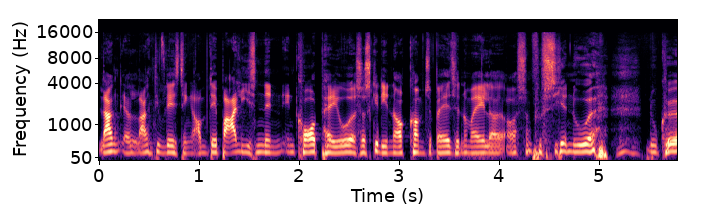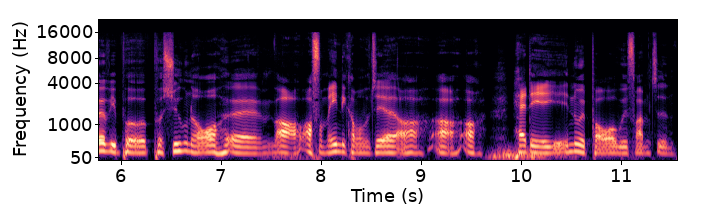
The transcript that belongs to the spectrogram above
langt, eller langt de fleste tænker, om det er bare lige sådan en, en kort periode, og så skal de nok komme tilbage til normalt, og, og som du siger, nu, øh, nu kører vi på, på syvende år, øh, og, og formentlig kommer vi til at, at, at, og have det endnu et par år ude i fremtiden.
